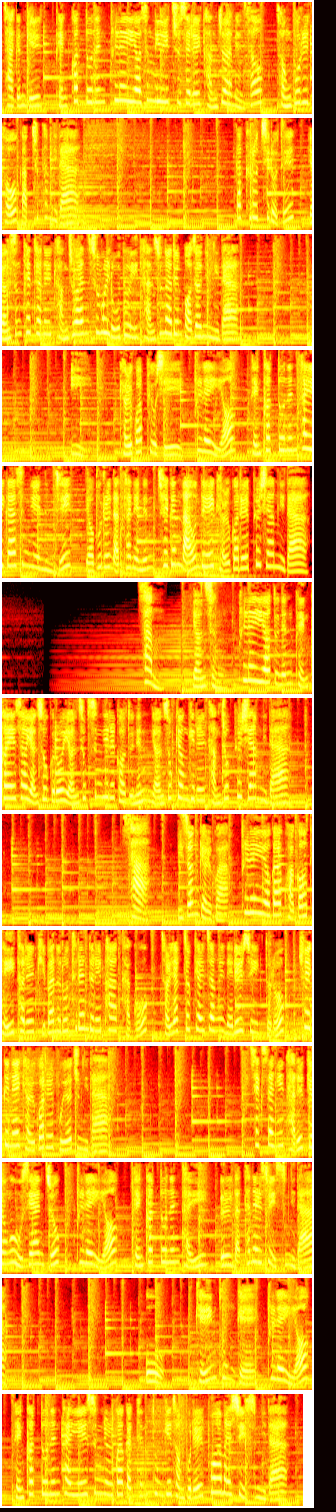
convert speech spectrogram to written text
작은 길, 뱅커 또는 플레이어 승리의 추세를 강조하면서 정보를 더욱 압축합니다. 까크로치 로드, 연승 패턴을 강조한 스몰 로드의 단순화된 버전입니다. 2. 결과 표시, 플레이어, 뱅커 또는 타이가 승리했는지 여부를 나타내는 최근 라운드의 결과를 표시합니다. 3. 연승, 플레이어 또는 뱅커에서 연속으로 연속 승리를 거두는 연속 경기를 강조 표시합니다. 4. 이전 결과, 플레이어가 과거 데이터를 기반으로 트렌드를 파악하고 전략적 결정을 내릴 수 있도록 최근의 결과를 보여줍니다. 색상이 다를 경우 우세한 쪽, 플레이어, 뱅커 또는 다이을 나타낼 수 있습니다. 5. 게임 통계, 플레이어, 뱅커 또는 타이의 승률과 같은 통계 정보를 포함할 수 있습니다.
